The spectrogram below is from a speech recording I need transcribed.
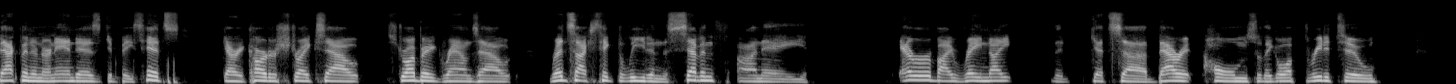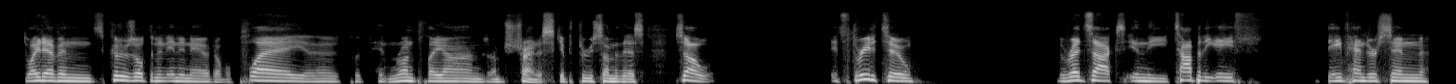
Backman and Hernandez get base hits. Gary Carter strikes out. Strawberry grounds out. Red Sox take the lead in the seventh on a error by Ray Knight that gets uh, Barrett home. So they go up three to two. Dwight Evans could result in an in and out double play. Uh, put hit and run play on. I'm just trying to skip through some of this. So it's three to two. The Red Sox in the top of the eighth. Dave Henderson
